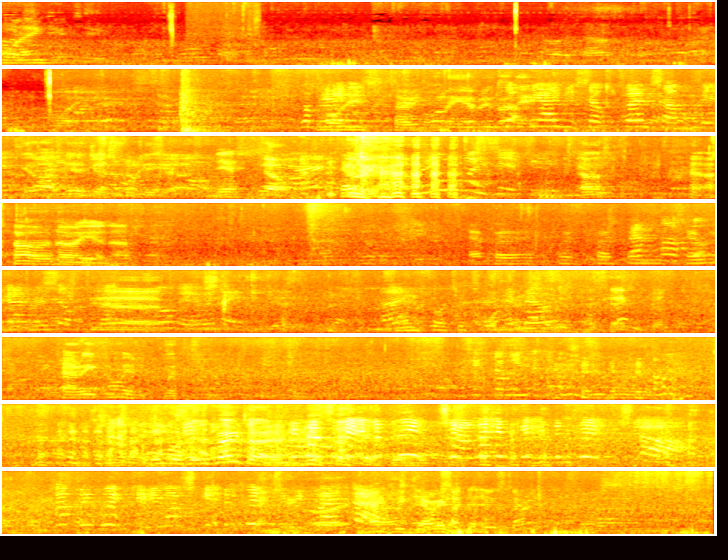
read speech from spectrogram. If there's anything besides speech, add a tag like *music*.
morning. Morning, sorry. Morning, everybody. behave yourself, burn. You're here just for me, Yes. No. *laughs* *laughs* no. *laughs* Oh, no, you're not. Yeah. Okay, good. Harry, go in he wanted a photo. He wants to get in the picture. Let him get in the picture. Happy wicked. He wants to get in the picture. Thank you, Jerry.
